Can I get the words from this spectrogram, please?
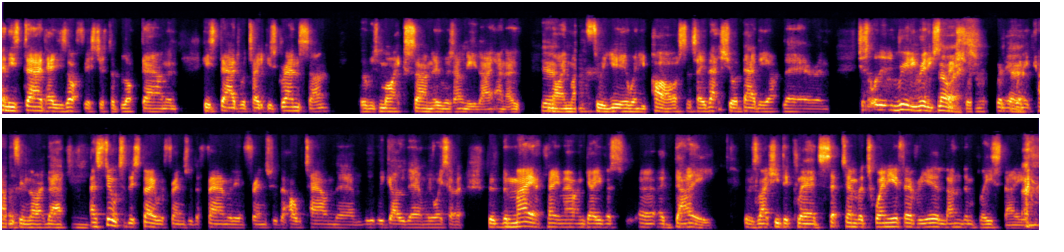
And his dad had his office just a block down, and his dad would take his grandson, who was Mike's son, who was only like I know Yeah. nine months to a year when he passed, and say that's your daddy up there, and just really really special Nice. when, Yeah. it, when it comes in like that. Mm. And still to this day, we're friends with the family and friends with the whole town there. We, we go there and we always have a. The, the mayor came out and gave us a, a day. It was like she declared September 20th every year, London Police Day. And,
